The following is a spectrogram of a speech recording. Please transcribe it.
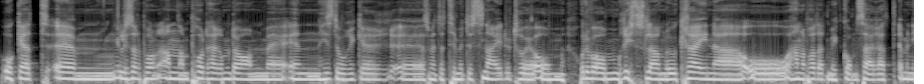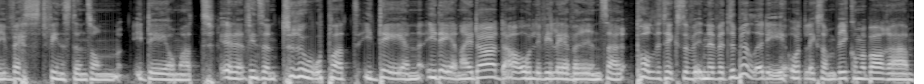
och att, um, jag lyssnade på en annan podd häromdagen med en historiker uh, som heter Timothy Snyder tror jag om, och det var om Ryssland och Ukraina och han har pratat mycket om så här att men i väst finns det en sån idé om att, eh, det finns en tro på att idén, idéerna är döda och vi lever i en så här politics of inevitability och att liksom vi kommer bara,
